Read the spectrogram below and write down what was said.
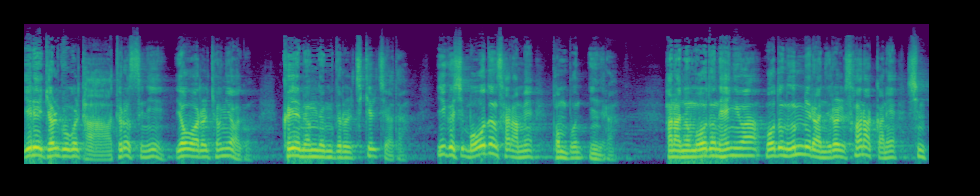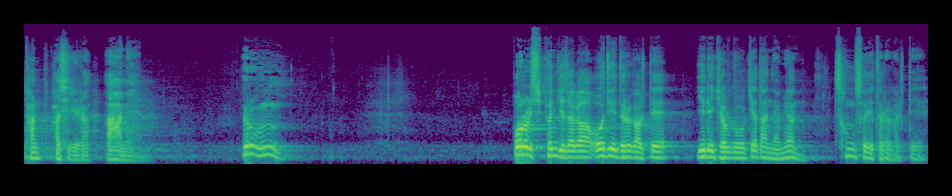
이래 결국을 다 들었으니 여호와를 경외하고 그의 명령들을 지킬지어다. 이것이 모든 사람의 본분이니라. 하나님 모든 행위와 모든 은밀한 일을 선악간에 심판하시리라. 아멘. 여러분 오늘 시편 기자가 어디에 들어갈 때 일의 결국을 깨닫냐면 성소에 들어갈 때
